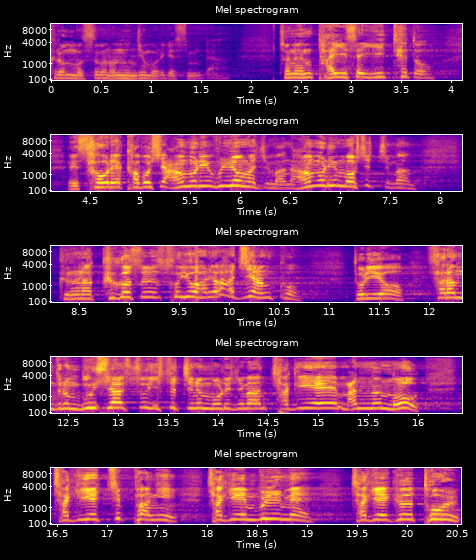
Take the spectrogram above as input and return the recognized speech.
그런 모습은 없는지 모르겠습니다. 저는 다윗의 이 태도, 사울의 갑옷이 아무리 훌륭하지만, 아무리 멋있지만, 그러나 그것을 소유하려 하지 않고, 도리어 사람들은 무시할 수 있을지는 모르지만, 자기의 맞는 옷, 자기의 지팡이, 자기의 물매, 자기의 그 돌,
